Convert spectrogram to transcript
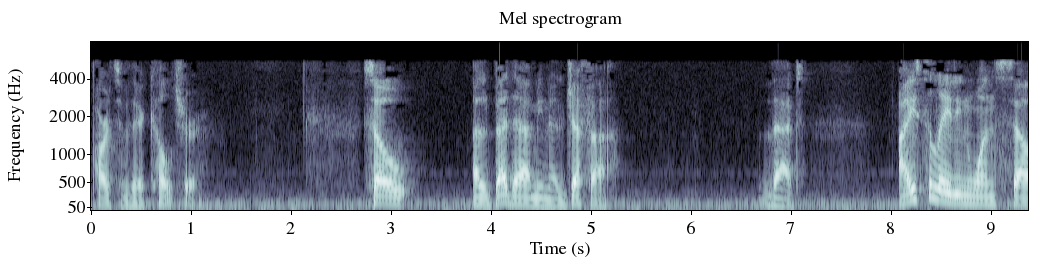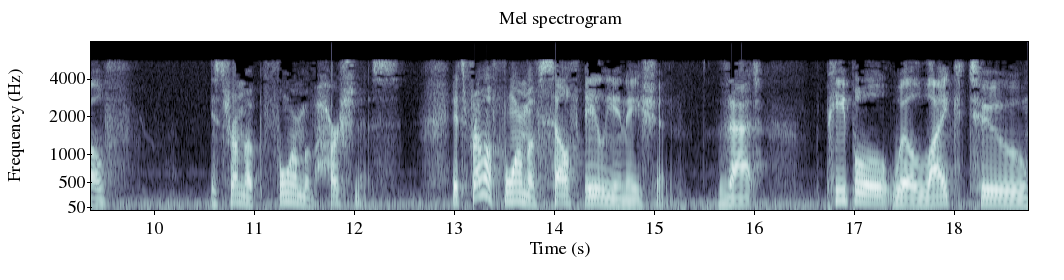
parts of their culture. So, al-bada min al-jafa, that isolating oneself is from a form of harshness. It's from a form of self-alienation that people will like to,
